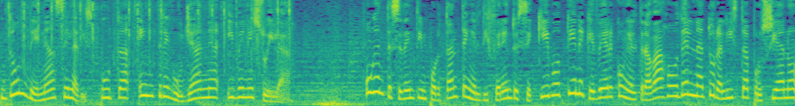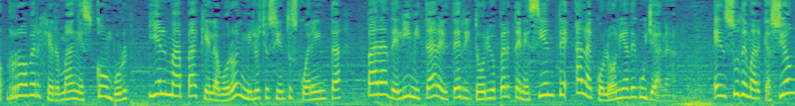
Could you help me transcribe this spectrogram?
¿Dónde nace la disputa entre Guyana y Venezuela? Un antecedente importante en el diferendo Esequibo tiene que ver con el trabajo del naturalista prusiano Robert Germán Scomburg y el mapa que elaboró en 1840 para delimitar el territorio perteneciente a la colonia de Guyana. En su demarcación,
